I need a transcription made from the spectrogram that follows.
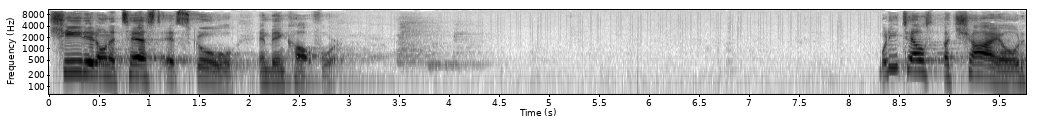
Cheated on a test at school and been caught for it? What do you tell a child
